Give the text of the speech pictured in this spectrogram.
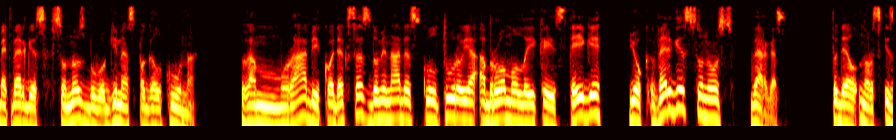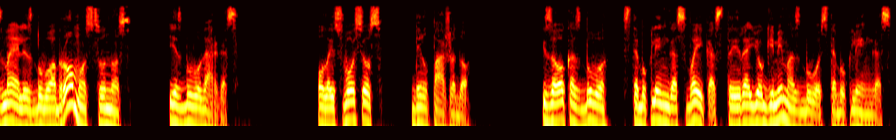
Bet vergės sūnus buvo gimęs pagal kūną. Hammurabi kodeksas dominavęs kultūroje Abromo laikais teigė, jog vergės sunus vergas. Todėl nors Izmaelis buvo Abromo sunus, jis buvo vergas. O laisvosios dėl pažado. Izaokas buvo stebuklingas vaikas, tai yra jo gimimas buvo stebuklingas.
